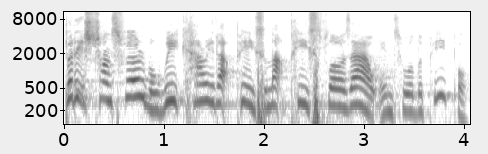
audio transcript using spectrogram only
But it's transferable. We carry that peace, and that peace flows out into other people.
